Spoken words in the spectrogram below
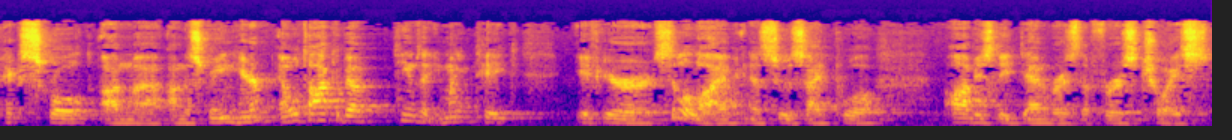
picks scroll on, my, on the screen here. And we'll talk about teams that you might take if you're still alive in a suicide pool. Obviously, Denver is the first choice.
